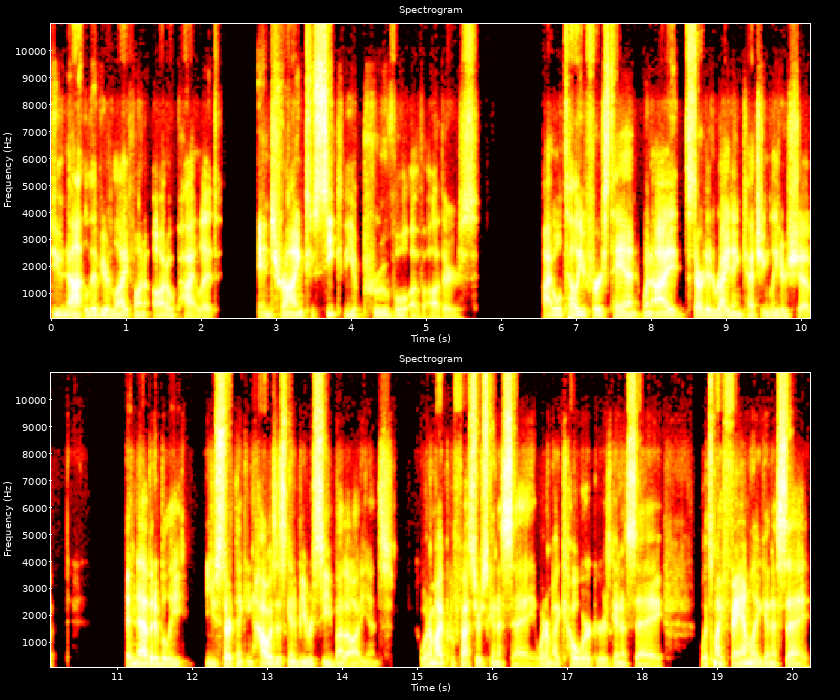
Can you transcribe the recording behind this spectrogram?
Do not live your life on autopilot and trying to seek the approval of others. I will tell you firsthand when I started writing Catching Leadership, inevitably you start thinking, how is this going to be received by the audience? What are my professors going to say? What are my coworkers going to say? What's my family going to say?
